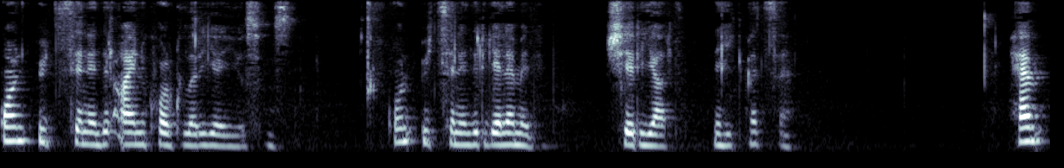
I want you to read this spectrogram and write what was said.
13 senedir aynı korkuları yayıyorsunuz. 13 senedir gelemedi bu. Şeriat ne hikmetse. Hem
